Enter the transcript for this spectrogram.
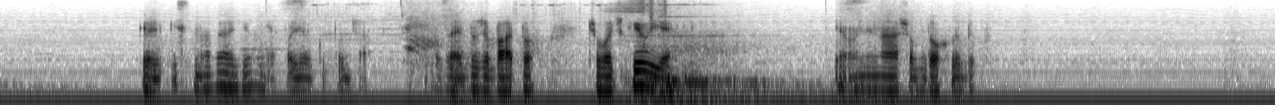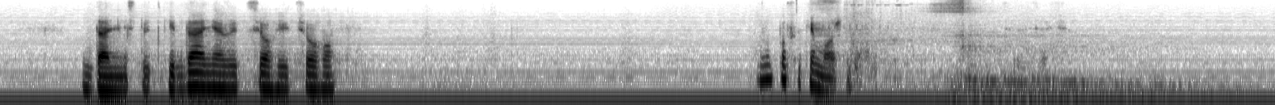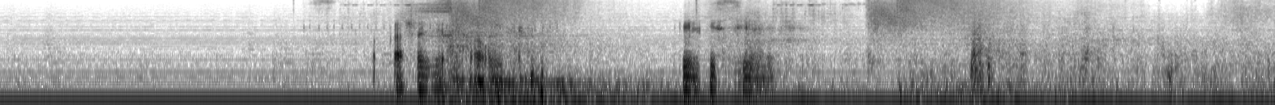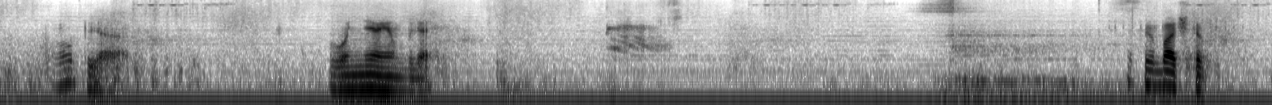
Кількість снарядів, ні, полівку пуджа. Бо дуже багато чувачків є. І вони на щоб дохли б. Дальність відкидання від цього і цього. Ну, по суті, можна. Це взяти. Пока що з'явиться кількість сильних. О, бля. Воняем, блядь. ви бачите,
